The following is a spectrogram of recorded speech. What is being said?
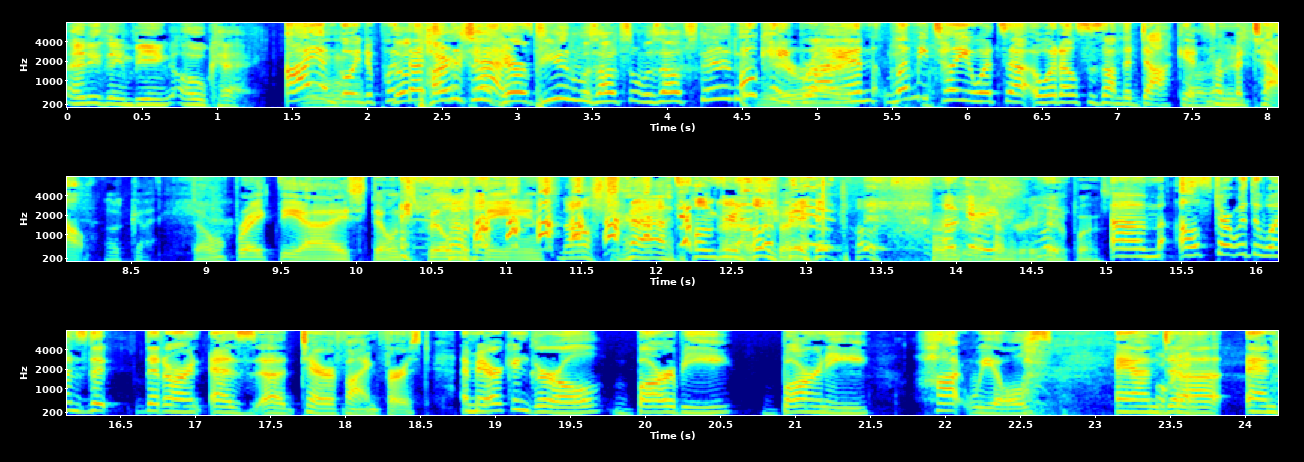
anything being okay. I am going to put the that Pirates to the of the test. Caribbean was out, was outstanding. Okay, You're Bryan, right. let me tell you what's uh, what else is on the docket All from right. Mattel. Okay. Don't break the ice. Don't spill the beans. Mousetrap, hungry, That's hungry hippos. Okay, Hungry look, hippos. um, I'll start with the ones that that aren't as uh, terrifying first. American Girl, Barbie, Barney, Hot Wheels, and Okay. uh, and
